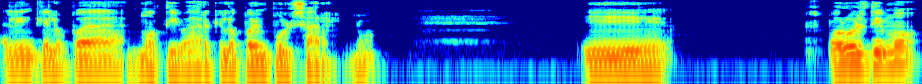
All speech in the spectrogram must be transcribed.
alguien que lo pueda motivar, que lo pueda impulsar, ¿no? Y por último,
